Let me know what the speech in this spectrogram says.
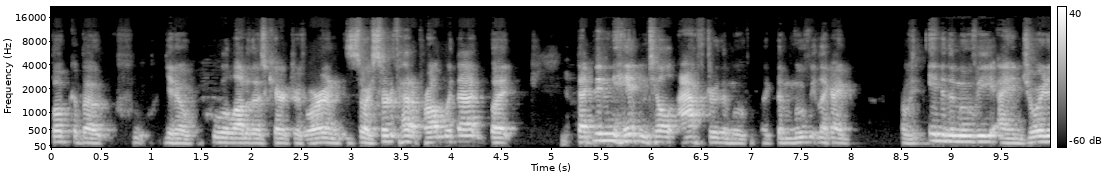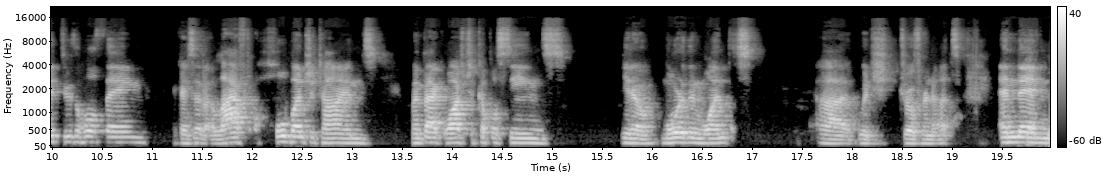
book about who, you know who a lot of those characters were, and so I sort of had a problem with that. But that didn't hit until after the movie. Like the movie, like I, I was into the movie. I enjoyed it through the whole thing. Like I said, I laughed a whole bunch of times. Went back, watched a couple scenes, you know, more than once, uh, which drove her nuts. And then,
